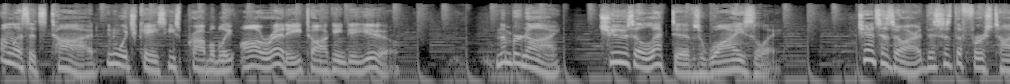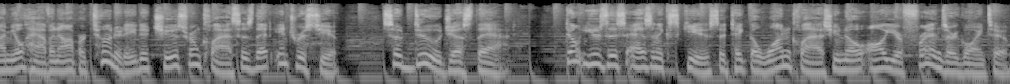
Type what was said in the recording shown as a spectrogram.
Unless it's Todd, in which case he's probably already talking to you. Number 9. Choose electives wisely. Chances are this is the first time you'll have an opportunity to choose from classes that interest you, so do just that. Don't use this as an excuse to take the one class you know all your friends are going to,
